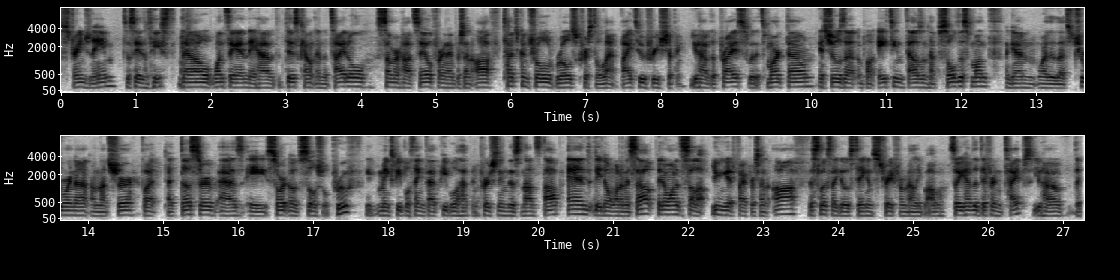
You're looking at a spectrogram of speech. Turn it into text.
strange name to say the least. Now, once again, they have the discount in the title, summer hot sale, 49% off, touch control rose crystal lamp, buy two free shipping. You have the price with its markdown. It shows that about 18,000 have sold this month. Again, whether that's true or not, I'm not sure, but that does serve as a sort of social proof. It makes people think that people have been purchasing this nonstop and they don't want to miss out. They don't want it to sell out. You can get 5% off. This looks like it was taken straight from Alibaba. So you have the different types. You have the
